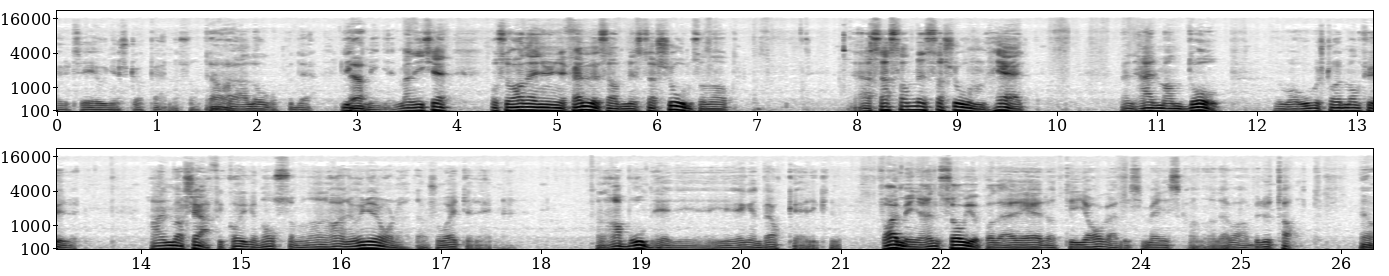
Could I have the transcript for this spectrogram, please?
eller 300 stykker og noe sånt. Ja. Jeg lå oppå det. Litt Ja. mindre. Men ikke Og så var den under felles administrasjon, sånn at SS-administrasjonen her, men Herman Dolp, som var oberstormannfyrer, han var sjef i Korgen også, men han har en underordna til det. Han har bodd her i, i egen brakke her i Knut. Far min han så jo på det her at de jaga disse menneskene, og det var brutalt. Ja.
